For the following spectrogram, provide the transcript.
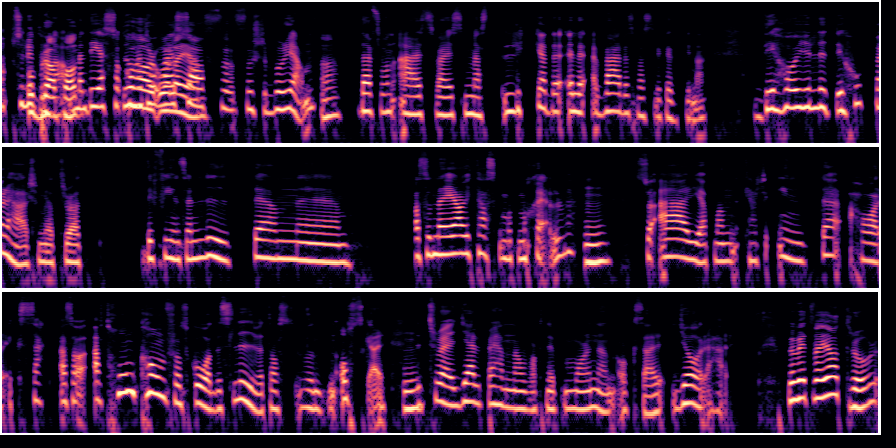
absolut, och bra Hanna, podd. Men det är så, Du kommer du vad jag sa för, först i början? Ja. Därför hon är Sveriges mest lyckade, eller världens mest lyckade kvinna. Det hör ju lite ihop med det här som jag tror att det finns en liten... Eh, alltså när jag är taskig mot mig själv Mm. så är det att man kanske inte har exakt... Alltså att hon kom från skådeslivet och har vunnit en Oscar, Mm. det tror jag hjälper henne när hon vaknar upp på morgonen och så här, gör det här. Men vet du vad jag tror?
